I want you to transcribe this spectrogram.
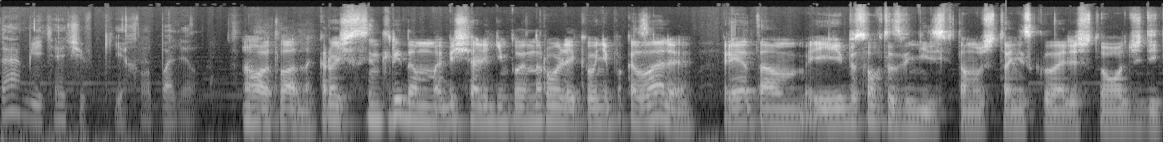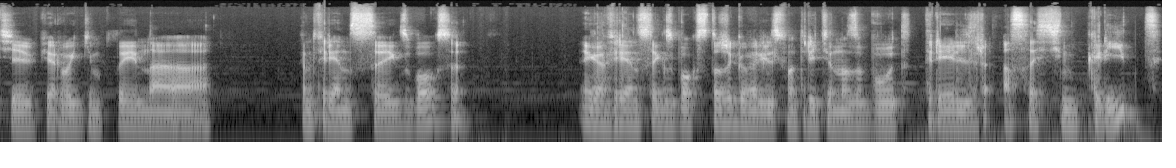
Да, мне эти ачивки ехала, болел. Вот, ладно. Короче, с Инкридом обещали геймплейный ролик, его не показали. При этом и Ubisoft извинились, потому что они сказали, что вот ждите первый геймплей на конференции Xbox. И конференция Xbox тоже говорили, смотрите, у нас будет трейлер Assassin's Creed.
